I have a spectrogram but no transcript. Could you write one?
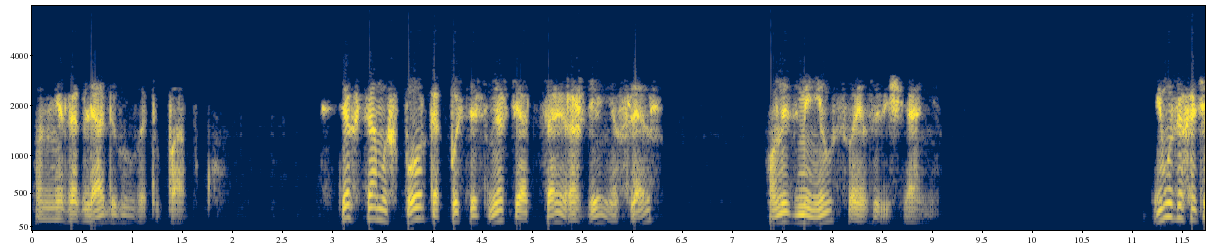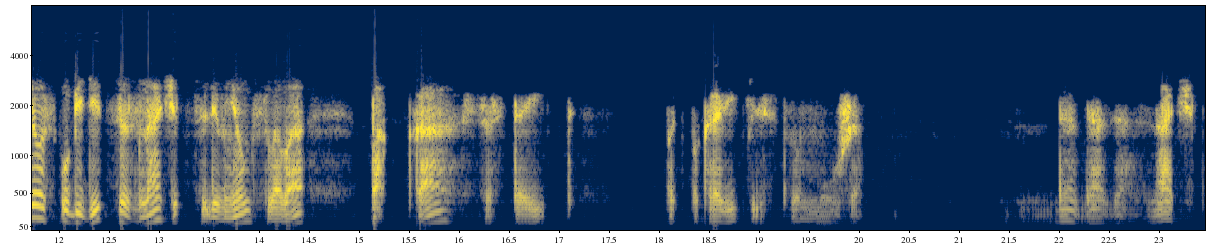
он не заглядывал в эту папку. С тех самых пор, как после смерти отца и рождения Флер, он изменил свое завещание. Ему захотелось убедиться, значатся ли в нем слова «пока состоит под покровительством мужа». Да-да-да, значится.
